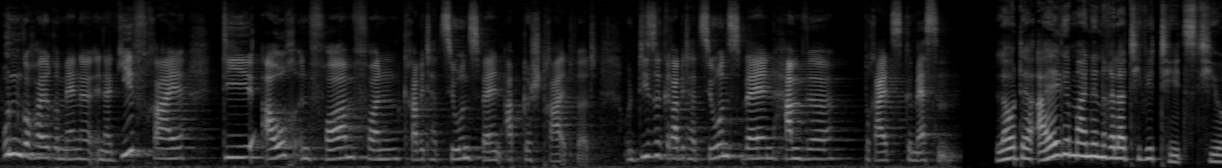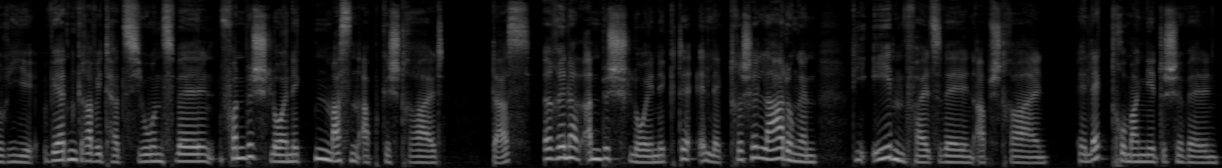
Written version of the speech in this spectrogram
ungeheure Menge Energie frei, die auch in Form von Gravitationswellen abgestrahlt wird. Und diese Gravitationswellen haben wir bereits gemessen. Laut der allgemeinen Relativitätstheorie werden Gravitationswellen von beschleunigten Massen abgestrahlt. Das erinnert an beschleunigte elektrische Ladungen, die ebenfalls Wellen abstrahlen, elektromagnetische Wellen,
